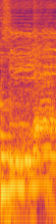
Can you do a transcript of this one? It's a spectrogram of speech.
Today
